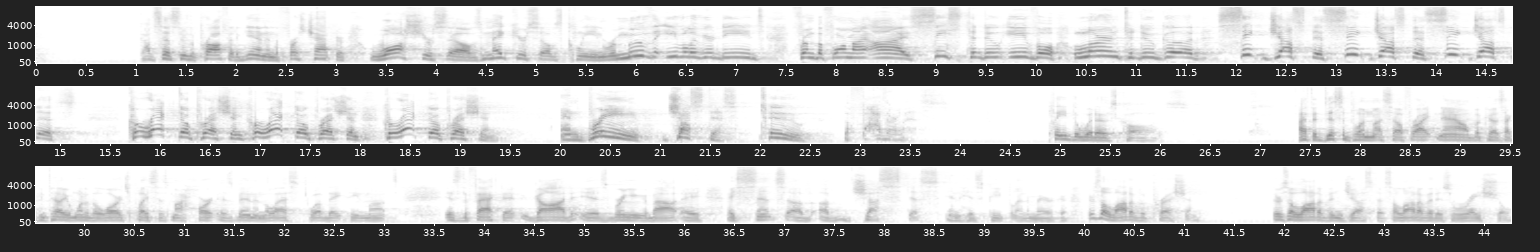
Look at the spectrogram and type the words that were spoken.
God says through the prophet again in the first chapter wash yourselves, make yourselves clean, remove the evil of your deeds from before my eyes, cease to do evil, learn to do good, seek justice, seek justice, seek justice, correct oppression, correct oppression, correct oppression, and bring justice to the fatherless. Plead the widow's cause. I have to discipline myself right now because I can tell you one of the large places my heart has been in the last 12 to 18 months is the fact that God is bringing about a, a sense of, of justice in his people in America. There's a lot of oppression, there's a lot of injustice, a lot of it is racial.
